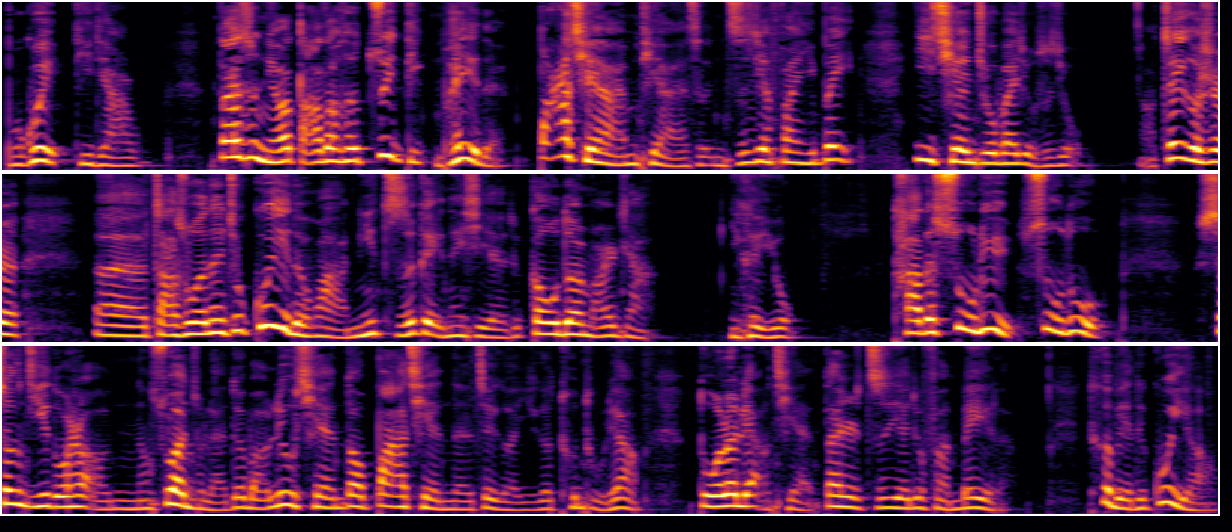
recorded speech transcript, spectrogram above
不贵，DDR5。但是你要达到它最顶配的八千 MTS，你直接翻一倍，一千九百九十九啊！这个是，呃，咋说呢？就贵的话，你只给那些高端玩家，你可以用它的速率、速度升级多少，你能算出来，对吧？六千到八千的这个一个吞吐量多了两千，但是直接就翻倍了，特别的贵啊！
